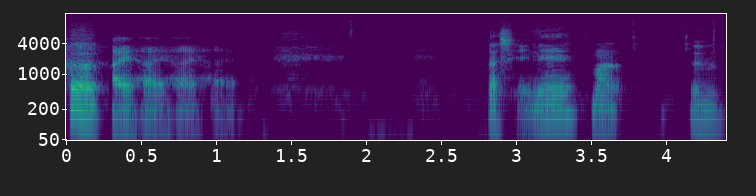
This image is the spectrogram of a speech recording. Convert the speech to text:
はいはいはいはい。確かにね。まあ、うん。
